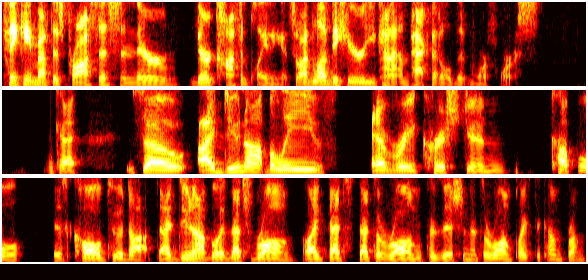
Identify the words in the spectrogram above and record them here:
thinking about this process and they're they're contemplating it. So I'd love to hear you kind of unpack that a little bit more for us. Okay. So I do not believe every Christian couple is called to adopt. I do not believe that's wrong. Like that's that's a wrong position. That's a wrong place to come from.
